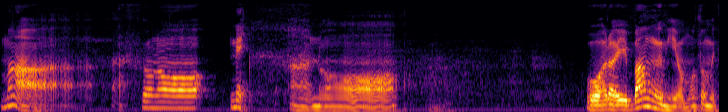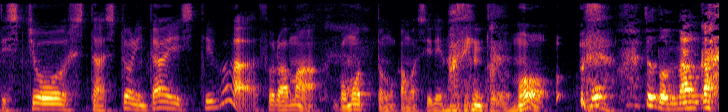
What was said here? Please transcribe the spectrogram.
まあ、その、ね、あのーお笑い番組を求めて視聴した人に対しては、それはまあ、ごもっともかもしれませんけども、ちょっとなんか、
